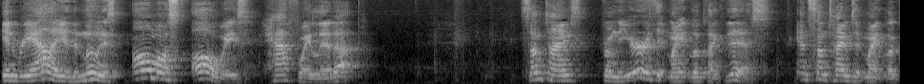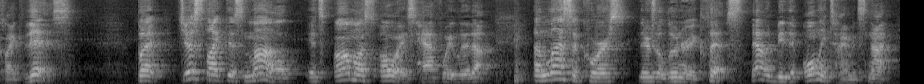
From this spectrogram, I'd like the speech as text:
In reality, the moon is almost always halfway lit up. Sometimes from the earth it might look like this, and sometimes it might look like this. But just like this model, it's almost always halfway lit up. Unless, of course, there's a lunar eclipse. That would be the only time it's not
